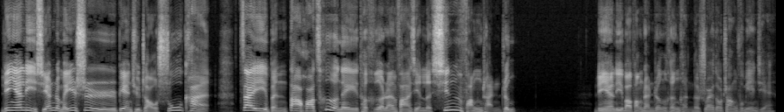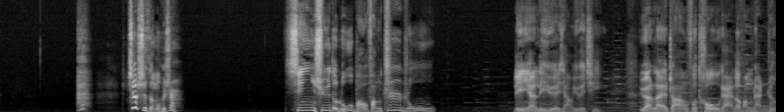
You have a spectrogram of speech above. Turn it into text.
林延丽闲着没事，便去找书看。在一本大画册内，她赫然发现了新房产证。林延丽把房产证狠狠地摔到丈夫面前：“哎，这是怎么回事？”心虚的卢宝芳支支吾吾。林延丽越想越气。原来丈夫偷改了房产证，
